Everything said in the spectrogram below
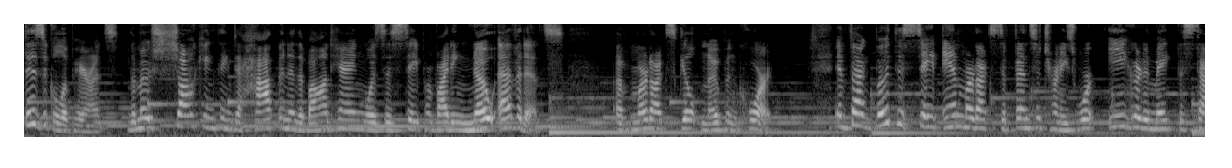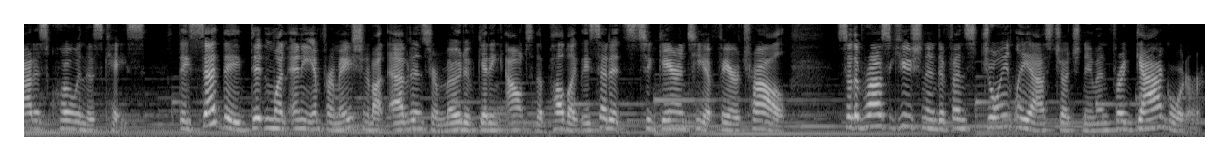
physical appearance, the most shocking thing to happen in the bond hearing was the state providing no evidence of Murdaugh's guilt in open court. In fact, both the state and Murdaugh's defense attorneys were eager to make the status quo in this case. They said they didn't want any information about evidence or motive getting out to the public. They said it's to guarantee a fair trial. So the prosecution and defense jointly asked Judge Newman for a gag order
